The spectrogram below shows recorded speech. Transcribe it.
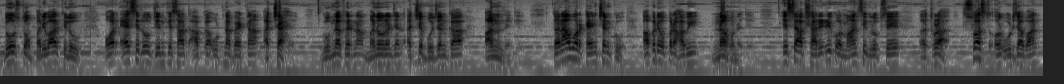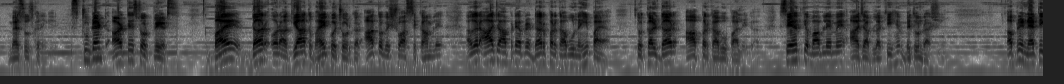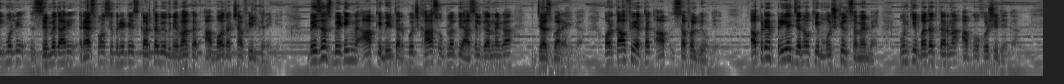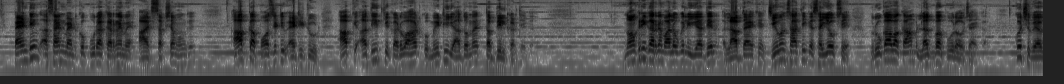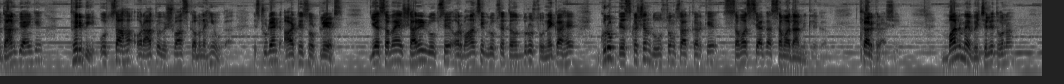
दोस्तों, परिवार के लोग और ऐसे लोग जिनके साथ आपका उठना बैठना अच्छा है, घूमना फिरना, मनोरंजन, अच्छे भोजन का आनंद लेंगे। तनाव और टेंशन को अपने ऊपर हावी न होने दें। इससे आप शारीरिक और मानसिक रूप से थोड़ा स्वस्थ और ऊर्जावान महसूस करेंगे। स्टूडेंट, आर्टिस्ट और प्लेयर्स, भय, डर और अज्ञात भय को छोड़कर आत्मविश्वास से काम ले। अगर आज आपने अपने डर पर काबू नहीं पाया तो कल डर आप पर काबू पा लेगा। सेहत के मामले में आज आप लकी हैं मिथुन राशि अपने नैतिक मूल्य, ज़िम्मेदारी रेस्पॉन्सिबिलिटीज कर्तव्य को निभाकर आप बहुत अच्छा फील करेंगे। बिज़नेस मीटिंग में आपके भीतर कुछ खास उपलब्धि हासिल करने का जज्बा रहेगा और काफ़ी हद तक आप सफल भी होंगे। अपने प्रियजनों की मुश्किल समय में उनकी मदद करना आपको खुशी देगा। पेंडिंग असाइनमेंट को पूरा करने में आज सक्षम होंगे। आपका पॉजिटिव एटीट्यूड आपके अतीत की कड़वाहट को मीठी यादों में तब्दील कर देगा। नौकरी करने वालों के लिए यह दिन लाभदायक है। जीवन साथी के सहयोग से रुका हुआ काम लगभग पूरा हो जाएगा। कुछ व्यवधान भी आएँगे, फिर भी उत्साह और आत्मविश्वास कम नहीं होगा। स्टूडेंट, आर्टिस्ट और प्लेयर्स, यह समय शारीरिक रूप से और मानसिक रूप से तंदुरुस्त होने का है। ग्रुप डिस्कशन दोस्तों के साथ करके समस्या का समाधान निकलेगा। कर्क राशि, मन में विचलित होना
